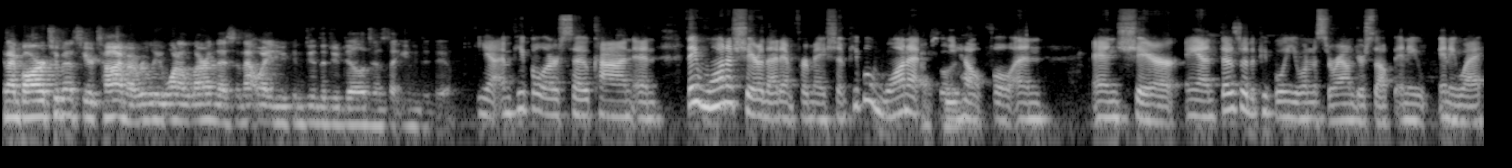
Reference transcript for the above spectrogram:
can I borrow two minutes of your time? I really want to learn this, and that way you can do the due diligence that you need to do. Yeah, and people are so kind, and they want to share that information. People want to be helpful and and share, and those are the people you want to surround yourself any anyway.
